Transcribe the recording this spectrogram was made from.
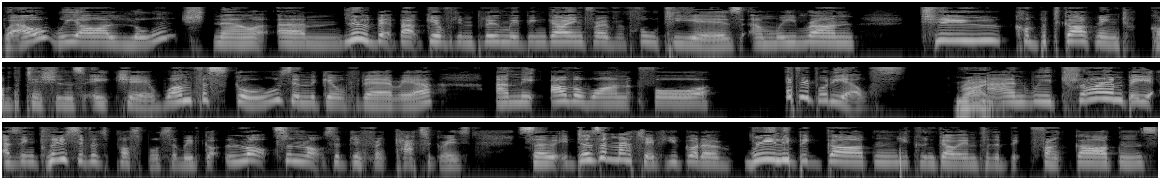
Well, we are launched now. A um, little bit about Guildford in Bloom. We've been going for over 40 years and we run two comp- gardening competitions each year one for schools in the Guildford area and the other one for everybody else. Right. And we try and be as inclusive as possible. So we've got lots and lots of different categories. So it doesn't matter if you've got a really big garden, you can go in for the big front gardens.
